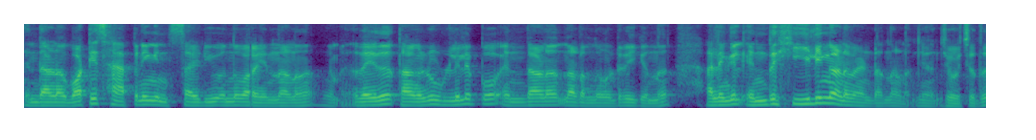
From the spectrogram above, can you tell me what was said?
എന്താണ് what is happening inside you എന്ന് പറയുന്നതാണ് അതായത് താങ്കളുടെ ഉള്ളിൽ ഇപ്പോൾ എന്താണ് നടന്നുകൊണ്ടിരിക്കുന്നത് അല്ലെങ്കിൽ എന്ത് ഹീലിംഗ് ആണ് വേണ്ടതെന്നാണ് ഞാൻ ചോദിച്ചത്.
